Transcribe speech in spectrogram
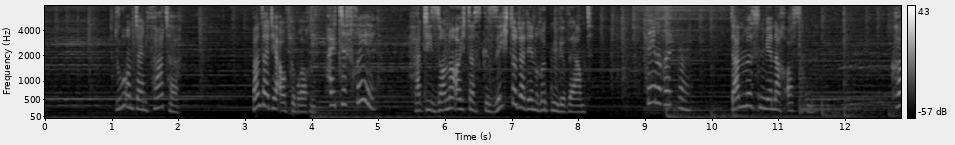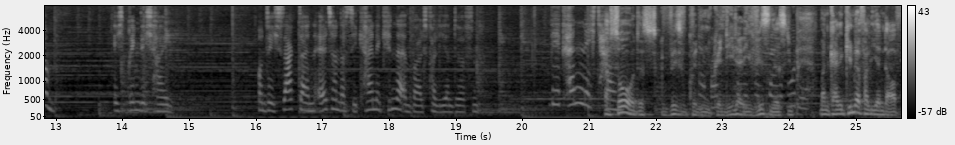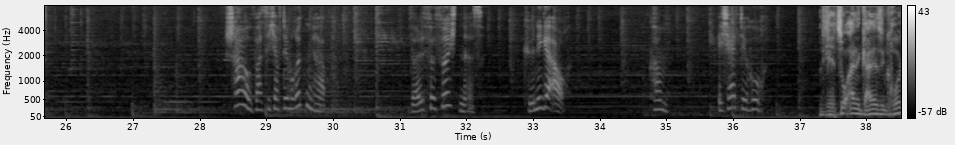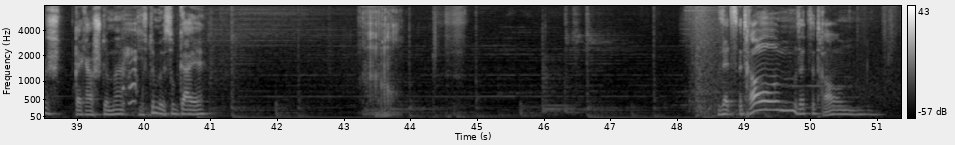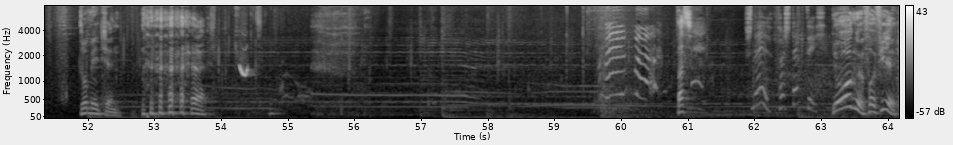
Du und dein Vater. Wann seid ihr aufgebrochen? Heute früh. Hat die Sonne euch das Gesicht oder den Rücken gewärmt? Den Rücken. Dann müssen wir nach Osten. Komm, ich bring dich heim. Und ich sag deinen Eltern, dass sie keine Kinder im Wald verlieren dürfen. Wir können nicht heim. Ach so, das wissen- können, können die da nicht wissen, dass man keine Kinder verlieren darf. Schau, was ich auf dem Rücken hab. Wölfe fürchten es. Könige auch. Komm, ich helf dir hoch. Und die hat so eine geile Synchronsprecherstimme. Die Stimme ist so geil. Setze Traum, setze Traum. So, Mädchen. Was? Schnell, versteck dich. Junge, voll viel.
